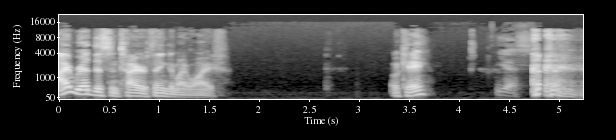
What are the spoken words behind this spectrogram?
I read this entire thing to my wife. Okay? Yes.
